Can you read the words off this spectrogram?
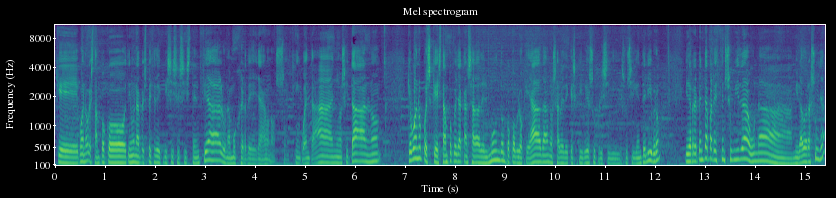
que bueno, está un poco, tiene una especie de crisis existencial, una mujer de ya unos 50 años y tal, ¿no? Que bueno, pues que está un poco ya cansada del mundo, un poco bloqueada, no sabe de qué escribir su, su siguiente libro, y de repente aparece en su vida una miradora suya,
